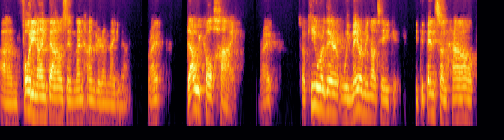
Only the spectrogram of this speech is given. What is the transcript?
and 49,999, right? That we call high, right? So keyword there, we may or may not take it. It depends on how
